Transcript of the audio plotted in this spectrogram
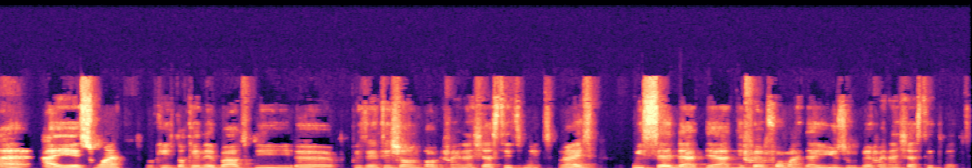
uh, IAS 1, okay, talking about the uh, presentation of the financial statement, right? We said that there are different formats that you use to prepare financial statements.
